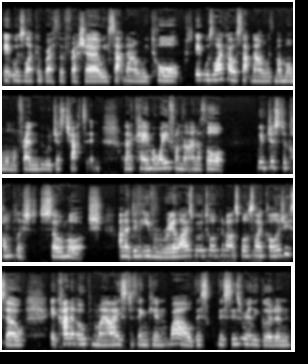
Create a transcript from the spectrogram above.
it was like a breath of fresh air. We sat down, we talked. It was like I was sat down with my mum or my friend. We were just chatting. And I came away from that and I thought, we've just accomplished so much and I didn't even realize we were talking about sports psychology. So it kind of opened my eyes to thinking, wow, this this is really good. And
